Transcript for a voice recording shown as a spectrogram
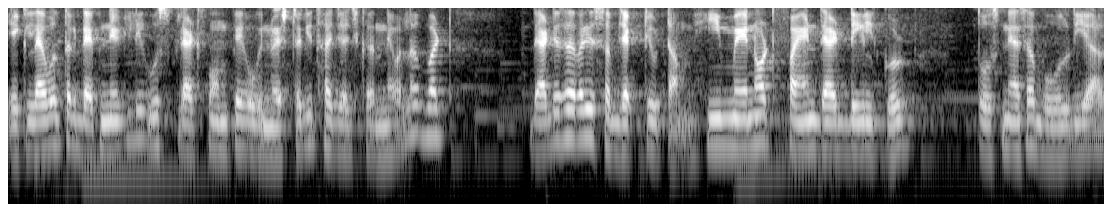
एक लेवल तक डेफिनेटली उस प्लेटफॉर्म पे वो इन्वेस्टर ही था जज करने वाला but that is a very subjective term he may not find that deal good तो उसने ऐसा बोल दिया।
